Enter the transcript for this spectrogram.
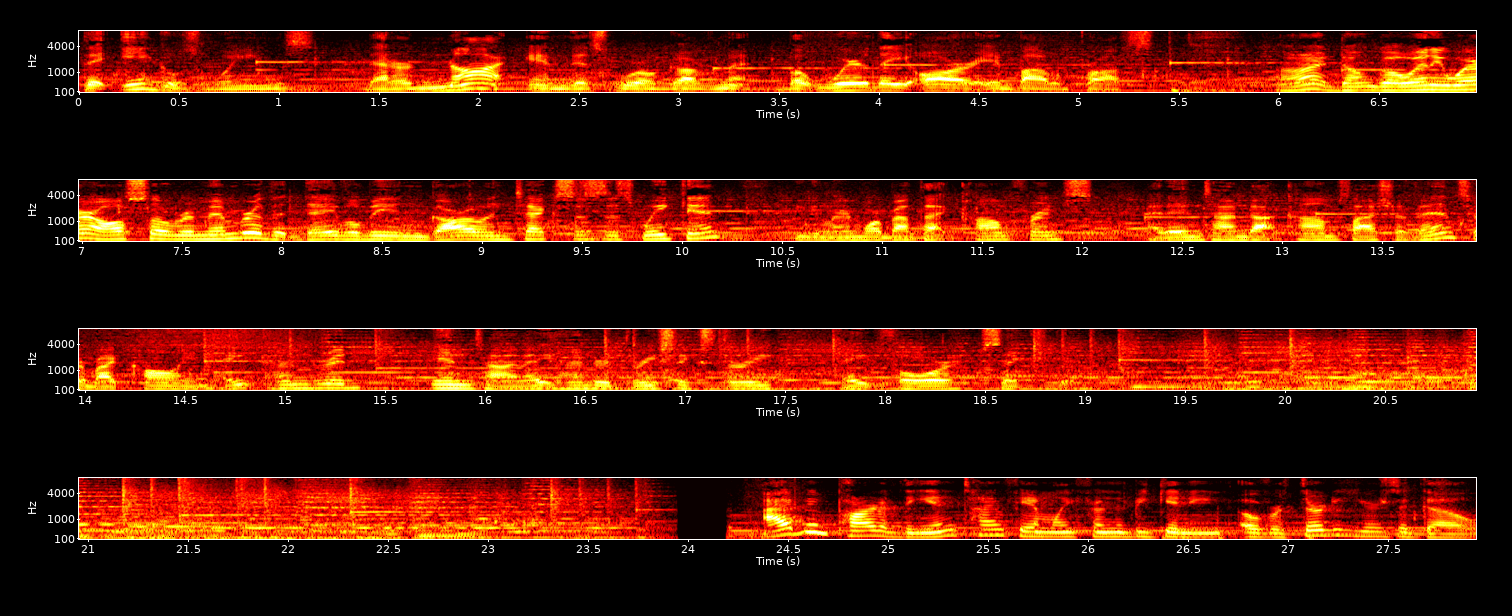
the eagle's wings that are not in this world government, but where they are in Bible prophecy. All right, don't go anywhere. Also, remember that Dave will be in Garland, Texas this weekend. You can learn more about that conference at endtime.com slash events or by calling 800 endtime 800 363 8463. I've been part of the End Time family from the beginning over 30 years ago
